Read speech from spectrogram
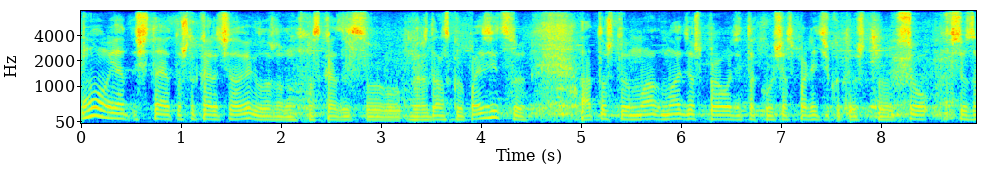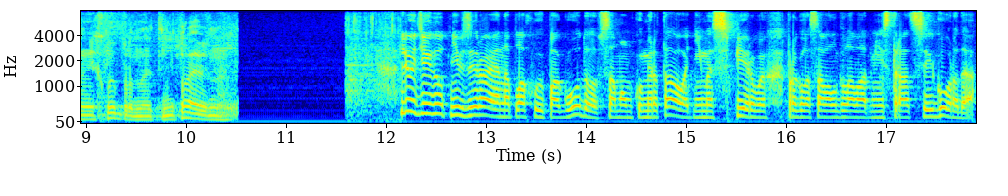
Ну, я считаю, то, что каждый человек должен высказывать свою гражданскую позицию. А то, что мо- молодежь проводит такую сейчас политику, то, что все, все за них выбрано, это неправильно. Люди идут, невзирая на плохую погоду. В самом Кумертау одним из первых проголосовал глава администрации города.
